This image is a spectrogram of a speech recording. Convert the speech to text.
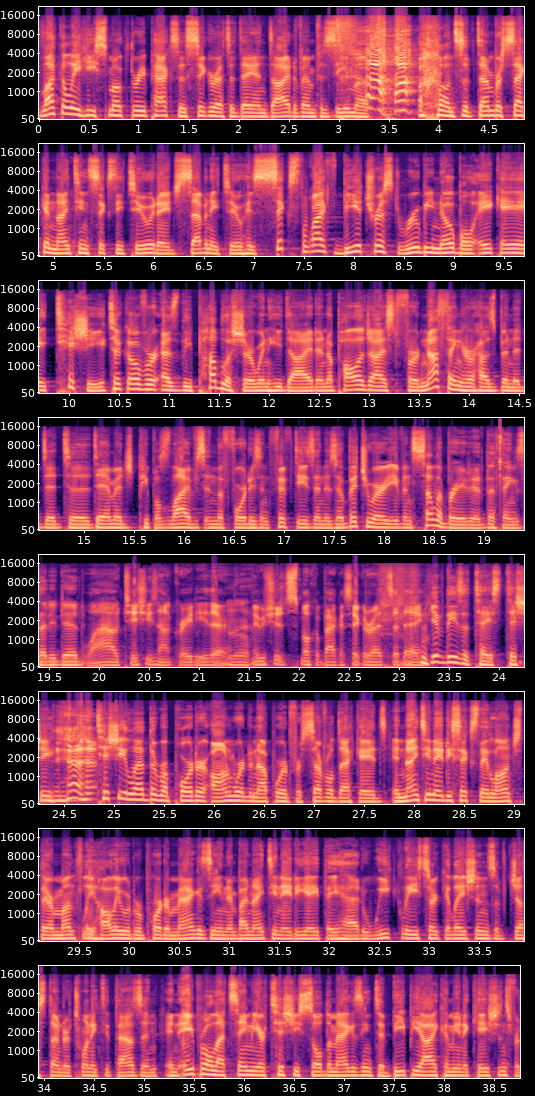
Luckily, he smoked three packs of cigarettes a day and died of emphysema on September 2nd, 1962, at age 72. His sixth wife, Beatrice Ruby Noble, aka Tichi, took over as the publisher when he died and apologized for nothing her husband had did to damage people's lives in the 40s and 50s. And his obituary even celebrated the things that he did. Wow, Tichi's not great either. Maybe you should smoke a pack of cigarettes a day. Give these a taste, Tichi. Tichi led the Reporter onward and upward for several decades. In 1986, they launched their monthly Hollywood Reporter magazine, and by 1988, they had weekly circulations of just under 22,000. In April that same year, Tichi sold the magazine to BPI Communications for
